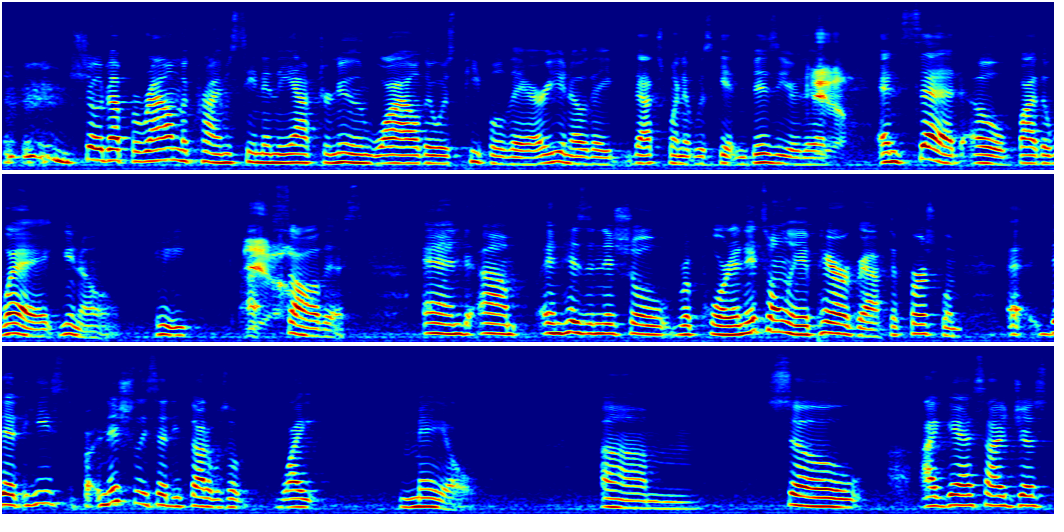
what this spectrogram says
showed up around the crime scene in the afternoon while there was people there. You know, they that's when it was getting busier there, Yeah. and said, "Oh, by the way, you know, he Yeah. saw this." And um, in his initial report, and it's only a paragraph, the first one, uh, that he initially said he thought it was a white male. Um, so I guess I just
